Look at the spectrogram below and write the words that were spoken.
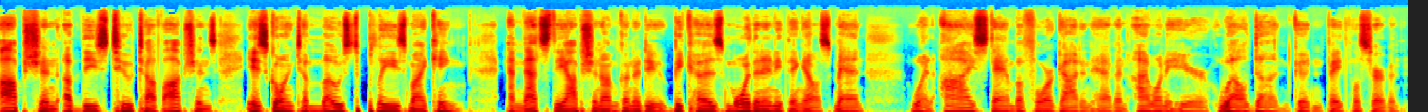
option of these two tough options is going to most please my king. And that's the option I'm going to do because more than anything else, man, when I stand before God in heaven, I want to hear, Well done, good and faithful servant.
